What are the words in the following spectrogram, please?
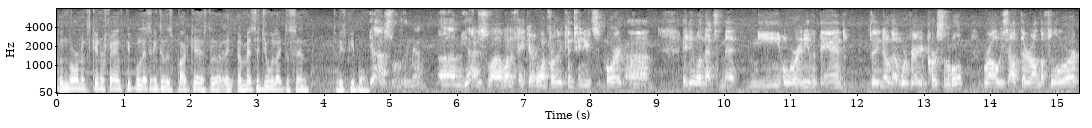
the Norman Skinner fans, people listening to this podcast, uh, a message you would like to send to these people? yeah, absolutely, man. Um, yeah, I just want, I want to thank everyone for their continued support. Um, anyone that's met me or any of the band, they know that we're very personable. We're always out there on the floor.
